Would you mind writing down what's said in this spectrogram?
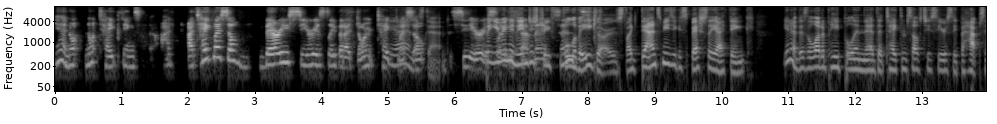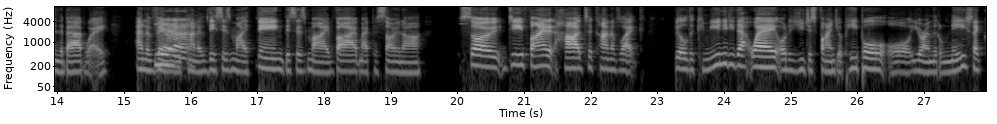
yeah, not not take things. I I take myself very seriously, but I don't take Yeah, myself seriously. But you're in an industry full of egos, like dance music, especially. I think, you know, there's a lot of people in there that take themselves too seriously, perhaps in the bad way, and a very Yeah. kind of, this is my thing, this is my vibe, my persona. So, do you find it hard to kind of like build a community that way, or do you just find your people or your own little niche? Like,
